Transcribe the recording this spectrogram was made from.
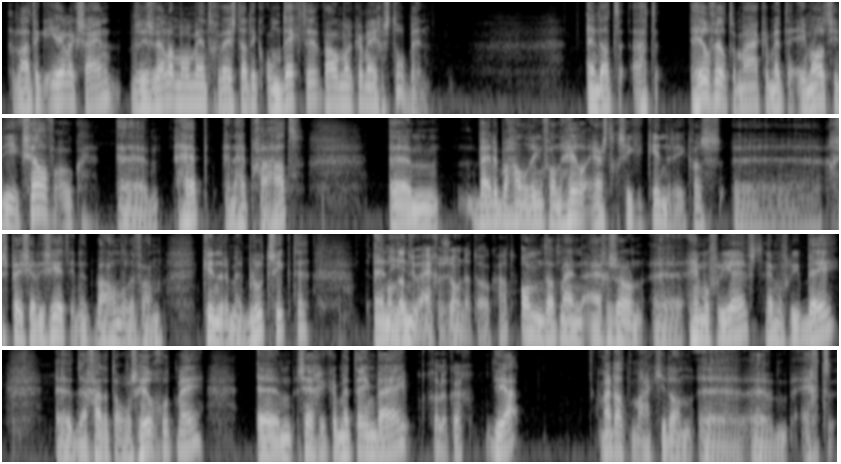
laat ik eerlijk zijn, er is wel een moment geweest dat ik ontdekte waarom ik ermee gestopt ben. En dat had heel veel te maken met de emotie die ik zelf ook uh, heb en heb gehad... Um, bij de behandeling van heel ernstig zieke kinderen. Ik was uh, gespecialiseerd in het behandelen van kinderen met bloedziekten. En omdat in, uw eigen zoon dat ook had? Omdat mijn eigen zoon uh, hemofilie heeft, hemofilie B. Uh, daar gaat het overigens heel goed mee. Um, zeg ik er meteen bij. Gelukkig. Ja, maar dat maak je dan um, echt...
